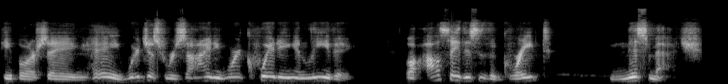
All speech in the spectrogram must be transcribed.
people are saying, hey, we're just resigning, we're quitting and leaving. Well, I'll say this is the great mismatch.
